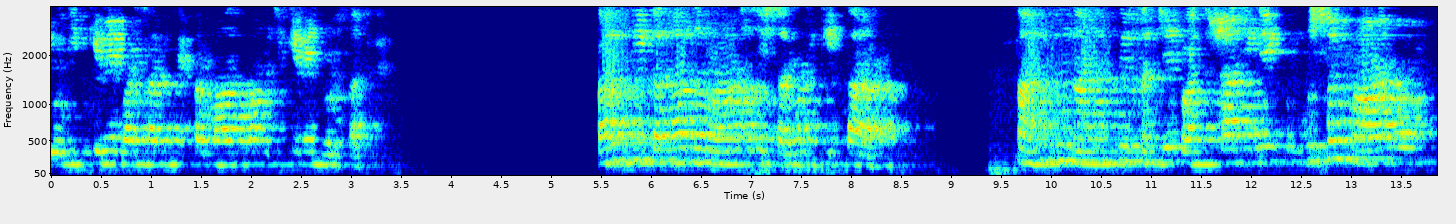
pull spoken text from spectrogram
ਜੋਗੀ ਕਿਵੇਂ ਬਣ ਸਕਦਾ ਹੈ? ਪਰਮਾਤਮਾ ਵਿੱਚ ਕਿਵੇਂ ਜੁੜ ਸਕਦਾ ਹੈ? ਕੱਲ ਦੀ ਕਥਾ ਦੌਰਾਨ ਅਸੀਂ ਸਰਵਣ ਕੀਤਾ। ਧੰਨ ਗੁਰੂ ਨਾਨਕ ਦੇਵ ਸੱਚੇ ਪਾਤਸ਼ਾਹ ਜੀ ਨੇ ਇੱਕ ਮੁਸਲਮਾਨ ਨੂੰ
